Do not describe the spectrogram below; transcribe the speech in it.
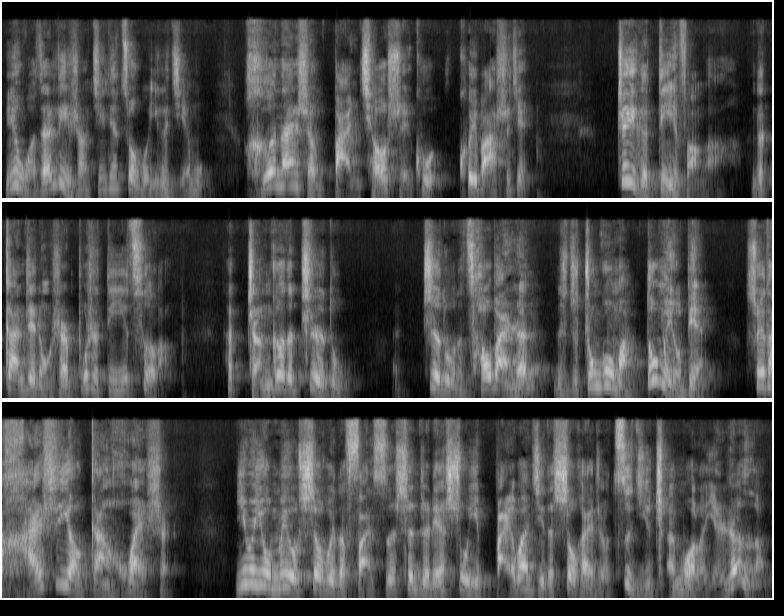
因为我在历史上今天做过一个节目，河南省板桥水库溃坝事件，这个地方啊，那干这种事儿不是第一次了，它整个的制度、制度的操办人，那这中共嘛都没有变。所以他还是要干坏事儿，因为又没有社会的反思，甚至连数以百万计的受害者自己沉默了也认了，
